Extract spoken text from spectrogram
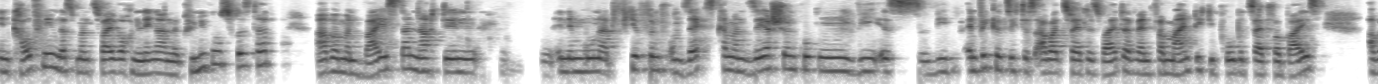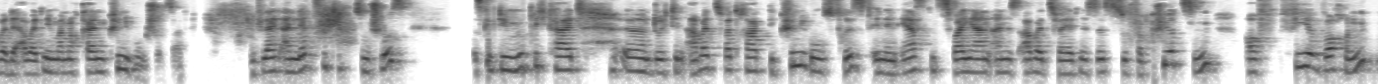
in Kauf nehmen, dass man zwei Wochen länger eine Kündigungsfrist hat. Aber man weiß dann nach den in dem Monat vier, fünf und sechs kann man sehr schön gucken, wie ist, wie entwickelt sich das Arbeitsverhältnis weiter, wenn vermeintlich die Probezeit vorbei ist, aber der Arbeitnehmer noch keinen Kündigungsschutz hat. Und vielleicht einen letzten Tipp zum Schluss. Es gibt die Möglichkeit, äh, durch den Arbeitsvertrag die Kündigungsfrist in den ersten zwei Jahren eines Arbeitsverhältnisses zu verkürzen auf vier Wochen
